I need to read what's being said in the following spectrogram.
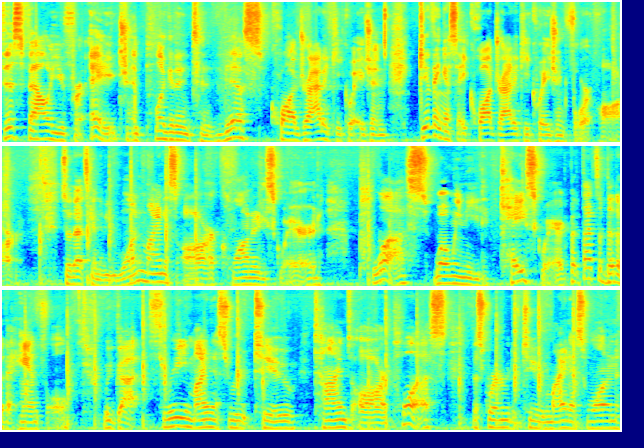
this value for h, and plug it into this quadratic equation, giving us a quadratic equation for r. So that's going to be 1 minus r quantity squared plus, well, we need k squared, but that's a bit of a handful. We've got 3 minus root 2 times r plus the square root of 2 minus 1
